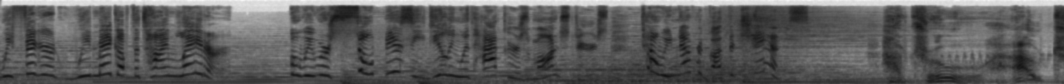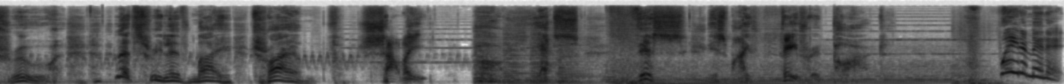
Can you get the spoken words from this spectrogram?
we figured we'd make up the time later. But we were so busy dealing with hackers' monsters that we never got the chance. How true, how true. Let's relive my triumph, shall we? Oh, yes. This is my favorite part. Wait a minute.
